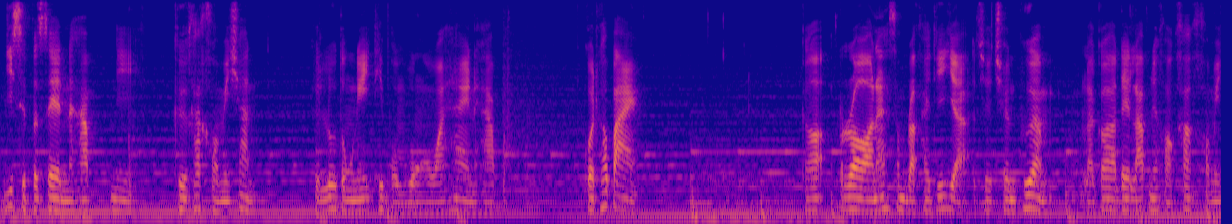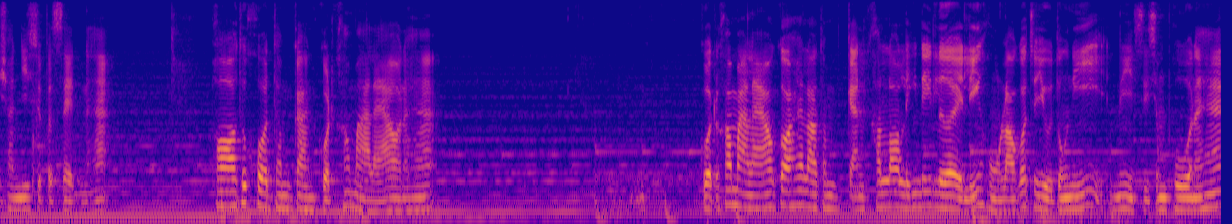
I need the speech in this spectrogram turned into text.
20%นะครับนี่คือค่าคอมมิชชั่นคือรูปตรงนี้ที่ผมวงเอาไว้ให้นะครับ กดเข้าไป ก็รอนะสำหรับใครที่อยากเชิญเพื่อน แล้วก็ได้รับในของค่าคอมมิชชั่น 20%นะฮะ พอทุกคนทำการกดเข้ามาแล้วนะฮะ กดเข้ามาแล้วก็ให้เราทำการคัดลอกลิงก์ได้เลย ลิงก์ของเราก็จะอยู่ตรงนี้ นี่สีชมพูนะฮะ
